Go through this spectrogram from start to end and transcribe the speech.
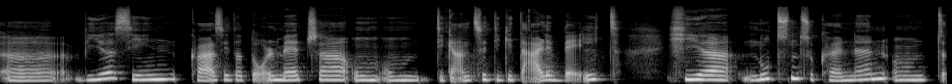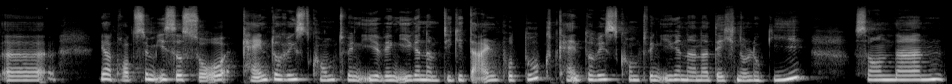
äh, wir sind quasi der Dolmetscher, um, um die ganze digitale Welt hier nutzen zu können. Und äh, ja, trotzdem ist es so, kein Tourist kommt wenn ihr wegen irgendeinem digitalen Produkt, kein Tourist kommt wegen irgendeiner Technologie, sondern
